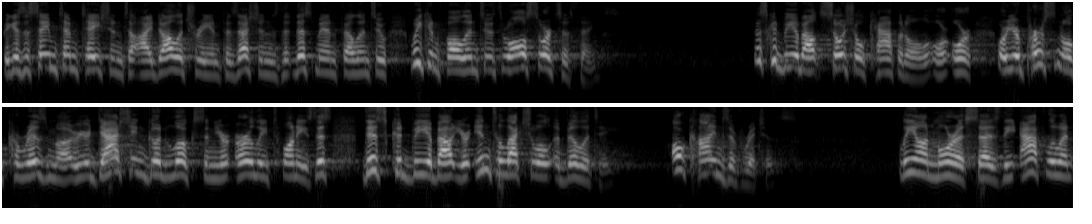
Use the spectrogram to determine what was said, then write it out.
Because the same temptation to idolatry and possessions that this man fell into, we can fall into through all sorts of things. This could be about social capital or, or, or your personal charisma or your dashing good looks in your early 20s. This, this could be about your intellectual ability, all kinds of riches. Leon Morris says the affluent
